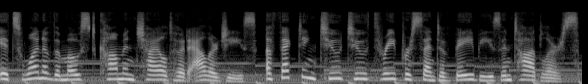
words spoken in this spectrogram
It's one of the most common childhood allergies, affecting 2-3% of babies and toddlers.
